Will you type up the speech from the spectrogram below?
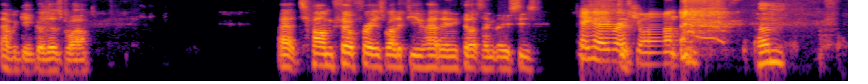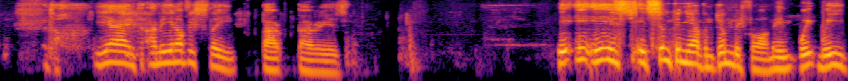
have a giggle as well. Uh, Tom, feel free as well if you had any thoughts on Lucy's. Take over if you want. um, yeah, I mean, obviously bar- barriers. It, it is it's something you haven't done before. I mean, we we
